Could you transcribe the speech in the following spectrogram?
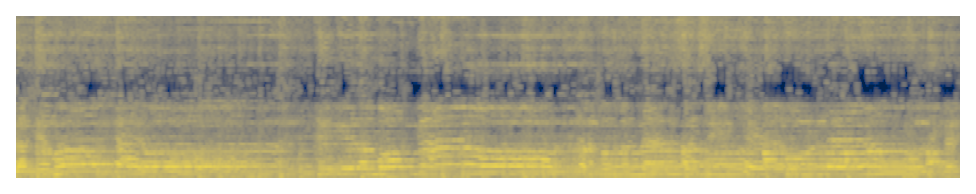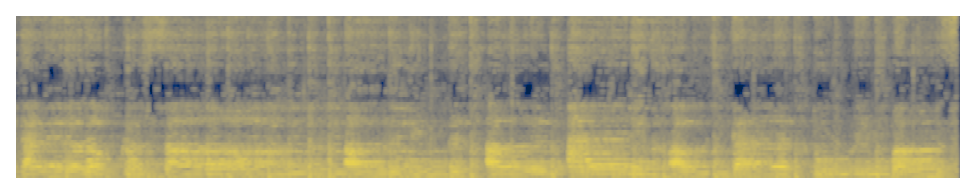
쿨한 게 뭔가요? 그게 다 뭔가요? 한 번만 난 솔직해 볼래요? 모든 걸 다 내려놓고서 어른인 듯 어른 아닌 어중간한 우리 모습.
